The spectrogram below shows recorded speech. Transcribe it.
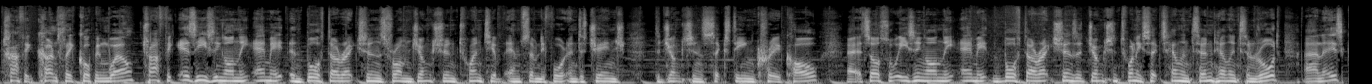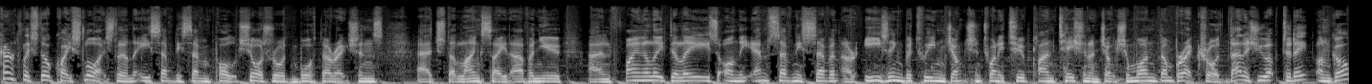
Traffic currently coping well. Traffic is easing on the M8 in both directions from junction 20 of the M74 interchange to junction 16 Craighall. Uh, it's also easing on the M8 in both directions at junction 26 Hillington, Hillington Road. And it is currently still quite slow actually on the A77 Pollokshaws Road in both directions, uh, just at Langside Avenue. And finally, delays on the M77 are easing between junction 22 Plantation and junction 1 Dumbreck Road. That is you up to date on Go.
